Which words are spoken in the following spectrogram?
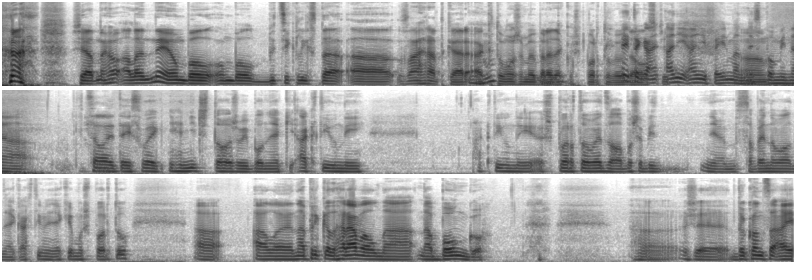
žiadneho, ale nie, on bol, on bol bicyklista a záhradkár, mm-hmm. ak mhm. to môžeme brať ako športové hey, udalosti. Tak ani, ani Feynman um, nespomína v celej tej svojej knihe nič toho, že by bol nejaký aktívny aktívny športovec, alebo že by neviem, sa venoval nejak aktívne nejakému športu. A, ale napríklad hrával na, na bongo že dokonca aj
